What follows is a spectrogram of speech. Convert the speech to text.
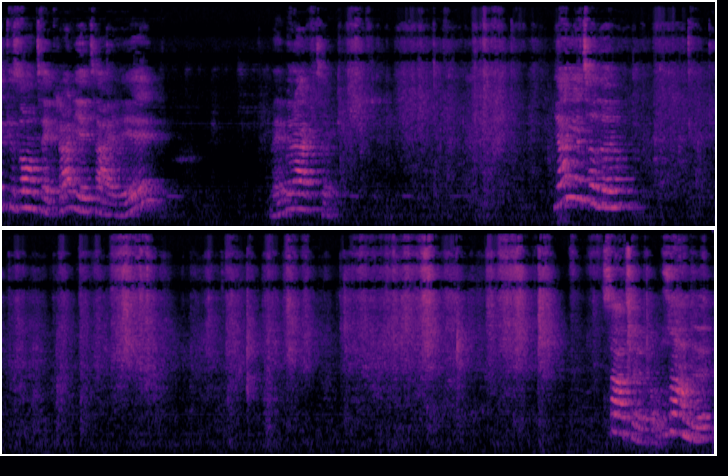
Sekiz on tekrar yeterli. Ve bıraktım. Yan yatalım. Sağ tarafa uzandık.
